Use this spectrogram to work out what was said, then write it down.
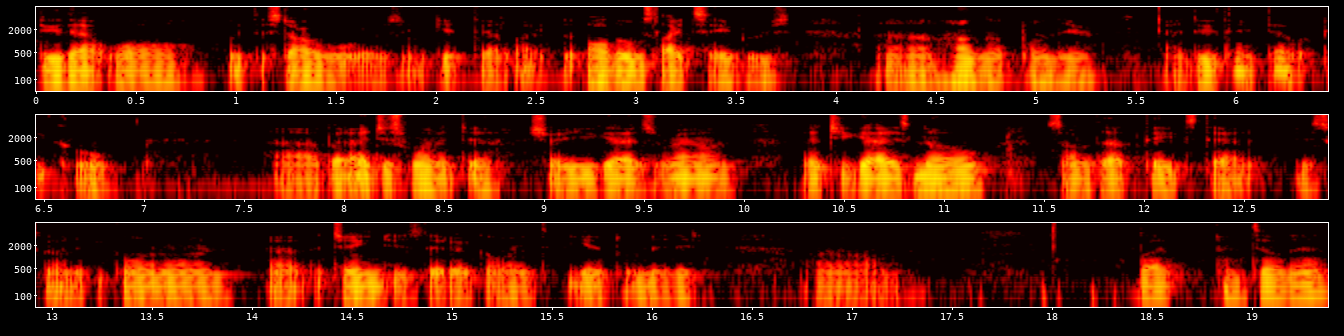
do that wall with the Star Wars and get that light, all those lightsabers uh, hung up on there. I do think that would be cool. Uh, but I just wanted to show you guys around, let you guys know some of the updates that is going to be going on, uh, the changes that are going to be implemented. Um, but until then,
